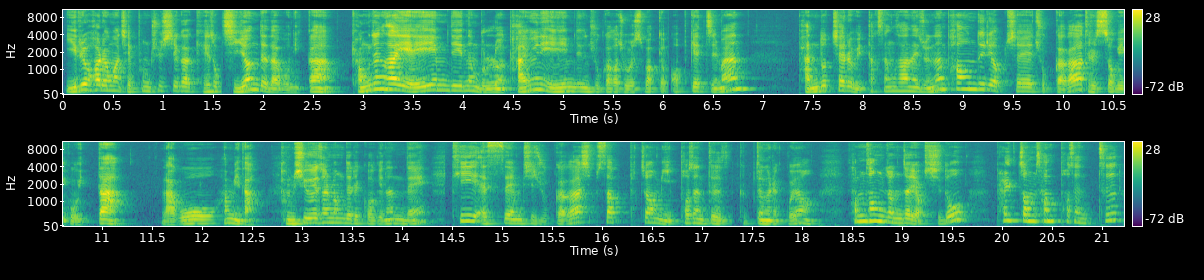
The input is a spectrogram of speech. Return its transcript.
이를 활용한 제품 출시가 계속 지연되다 보니까 경쟁사의 AMD는 물론 당연히 AMD는 주가가 좋을 수밖에 없겠지만 반도체를 위탁 생산해주는 파운드리 업체의 주가가 들썩이고 있다 라고 합니다. 잠시 후에 설명드릴 거긴 한데 TSMC 주가가 14.2% 급등을 했고요. 삼성전자 역시도 8.3%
